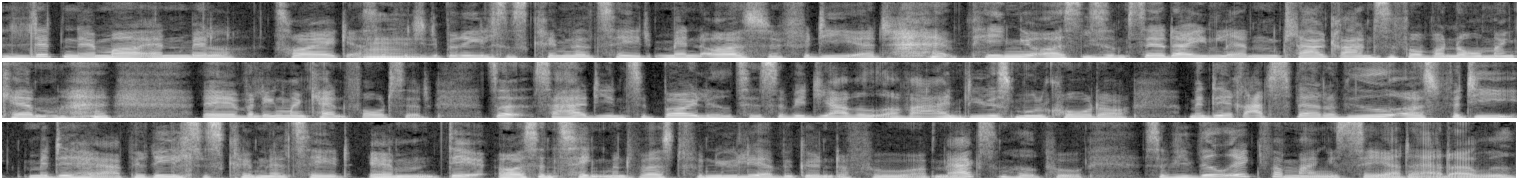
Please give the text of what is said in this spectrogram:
lidt nemmere at anmelde, tror jeg ikke, altså mm. fordi det er berigelseskriminalitet, men også fordi, at penge også ligesom sætter en eller anden klar grænse for, hvornår man kan, øh, hvor længe man kan fortsætte. Så, så har de en tilbøjelighed til, så vidt jeg ved, at være en lille smule kortere. Men det er ret svært at vide, også fordi med det her berigelseskriminalitet, øhm, det er også en ting, man først for nylig er begyndt at få opmærksomhed på. Så vi ved ikke, hvor mange sager der er derude,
